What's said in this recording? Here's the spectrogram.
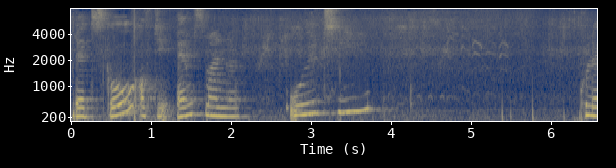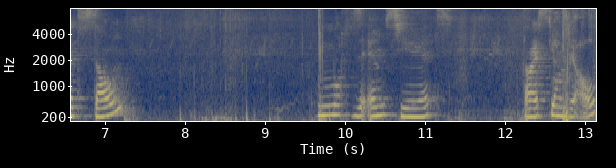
Let's go. Auf die Ems meine Ulti. Colette ist down. Nur noch diese Ems hier jetzt. Nice, die haben wir auch.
